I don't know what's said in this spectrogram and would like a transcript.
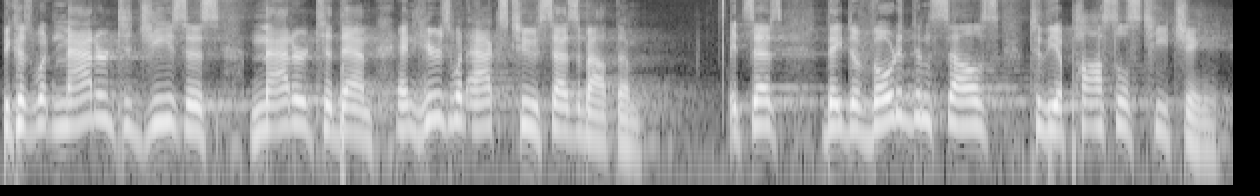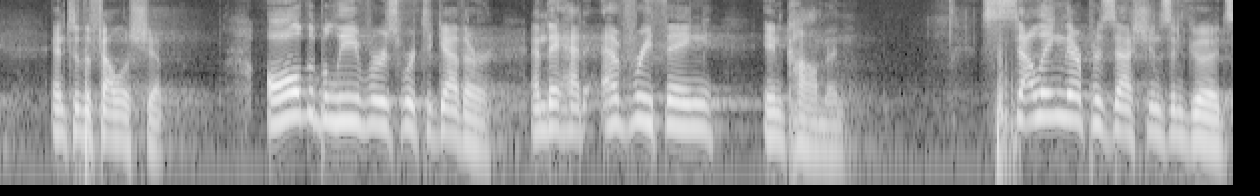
because what mattered to Jesus mattered to them. And here's what Acts 2 says about them it says, they devoted themselves to the apostles' teaching and to the fellowship. All the believers were together and they had everything in common. Selling their possessions and goods,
